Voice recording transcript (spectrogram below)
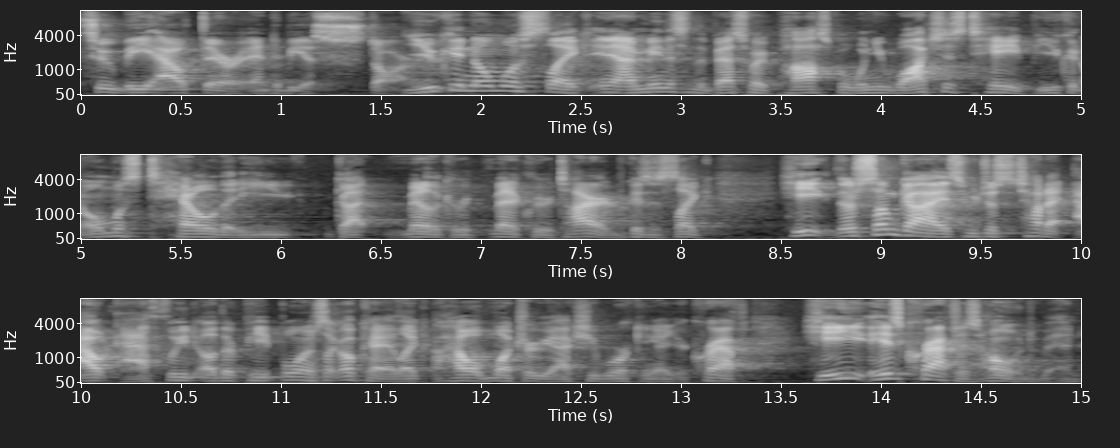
to be out there and to be a star. You can almost like, I mean this in the best way possible. When you watch his tape, you can almost tell that he got medically, medically retired because it's like he. There's some guys who just try to out athlete other people, and it's like, okay, like how much are you actually working at your craft? He his craft is honed, man.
